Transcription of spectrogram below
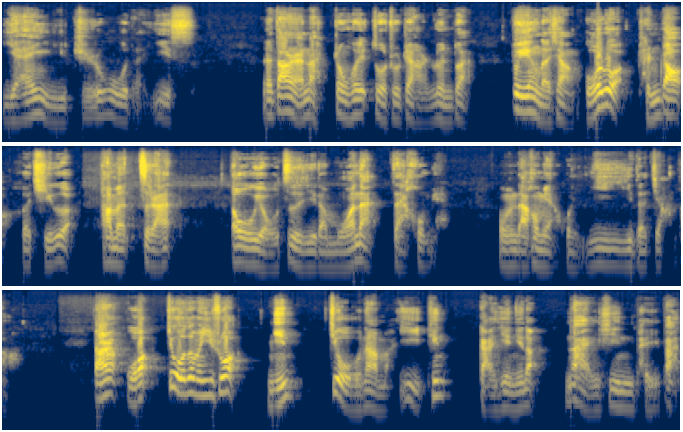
言以知物的意思。那当然呢，郑辉做出这样的论断，对应的像国弱、陈昭和齐恶，他们自然都有自己的磨难在后面，我们在后面会一一的讲到。当然，我就这么一说，您就那么一听，感谢您的耐心陪伴。《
